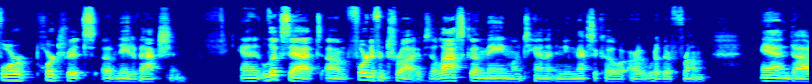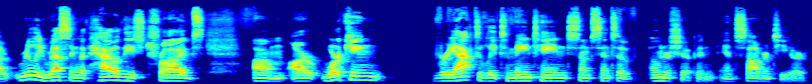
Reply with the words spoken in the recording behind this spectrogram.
four portraits of native action. And it looks at um, four different tribes Alaska, Maine, Montana, and New Mexico are, where they're from. And uh, really wrestling with how these tribes um, are working very actively to maintain some sense of ownership and, and sovereignty or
